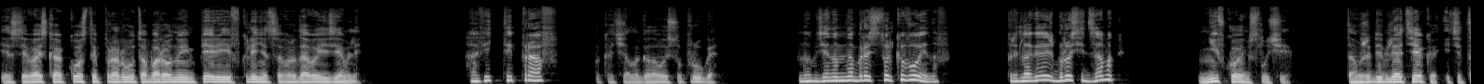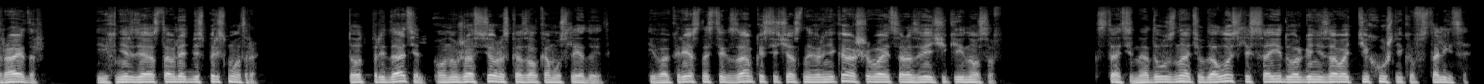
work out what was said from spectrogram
если войска Косты прорвут оборону империи и вклинятся в родовые земли. «А ведь ты прав», — покачала головой супруга. «Но где нам набрать столько воинов? Предлагаешь бросить замок?» «Ни в коем случае. Там же библиотека и тетраэдр. Их нельзя оставлять без присмотра. Тот предатель, он уже все рассказал кому следует, и в окрестностях замка сейчас наверняка ошиваются разведчики и носов. Кстати, надо узнать, удалось ли Саиду организовать тихушников в столице.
